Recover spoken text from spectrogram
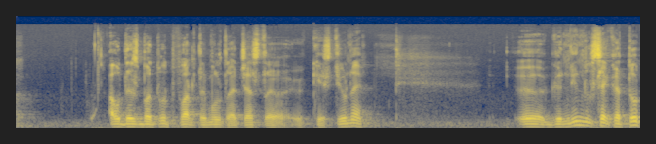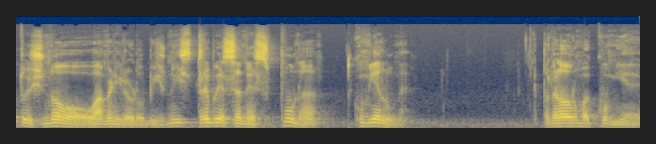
au dezbătut foarte mult această chestiune, ă, gândindu-se că totuși nouă oamenilor obișnuiți trebuie să ne spună cum e lumea. Până la urmă, cum e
